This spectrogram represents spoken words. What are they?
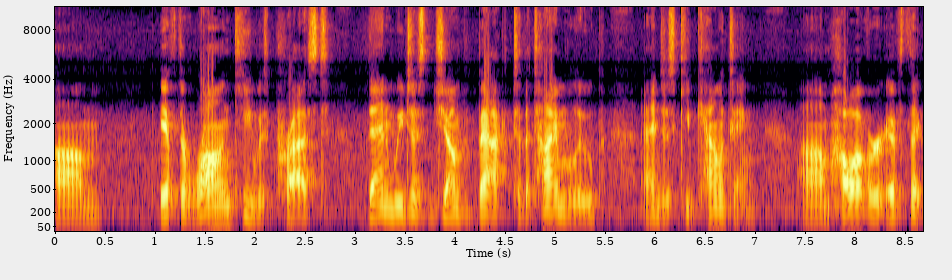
Um, if the wrong key was pressed, then we just jump back to the time loop and just keep counting. Um, however, if the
